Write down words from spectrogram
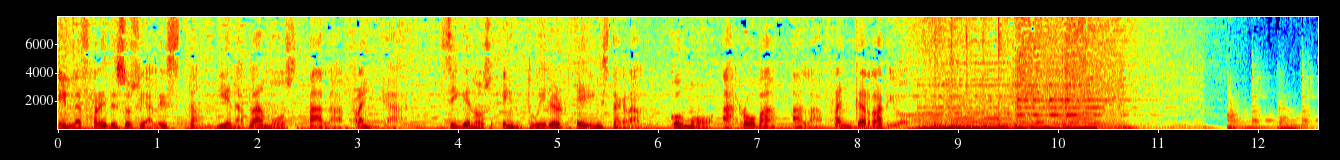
En las redes sociales también hablamos a la franca. Síguenos en Twitter e Instagram como arroba a la franca radio.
